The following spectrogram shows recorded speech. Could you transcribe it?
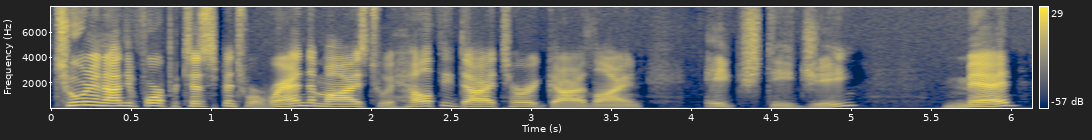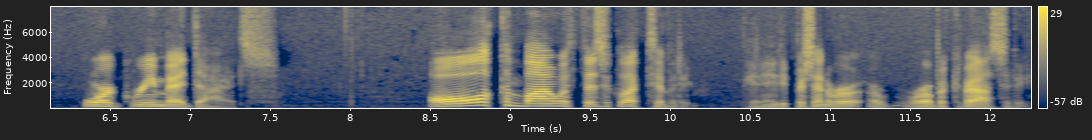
294 participants were randomized to a healthy dietary guideline, HDG, MED, or green med diets, all combined with physical activity, at 80% aerobic capacity.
